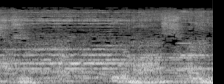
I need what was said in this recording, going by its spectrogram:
Lost. Lost.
